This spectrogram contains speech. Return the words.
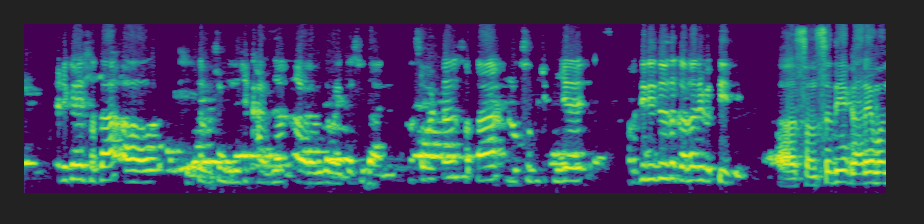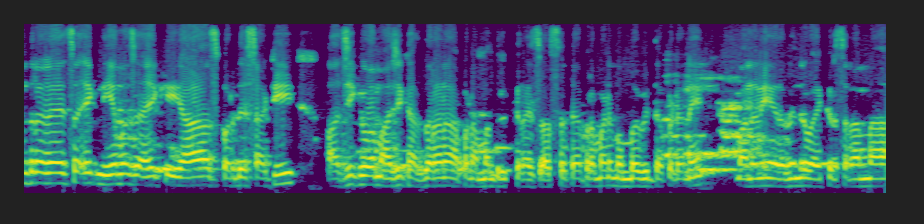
त्या ठिकाणी स्वतः उत्तर जिल्ह्याचे खासदार रवींद्र वायकर सुद्धा आले. कसं वाटतं स्वतः लोकसभेची म्हणजे प्रतिनिधित्व करणारी व्यक्ती इथे संसदीय कार्य मंत्रालयाचा एक नियमच आहे की या स्पर्धेसाठी आजी किंवा माजी खासदारांना आपण आमंत्रित करायचं असतं. त्याप्रमाणे मुंबई विद्यापीठाने माननीय रवींद्र वायकर सरांना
